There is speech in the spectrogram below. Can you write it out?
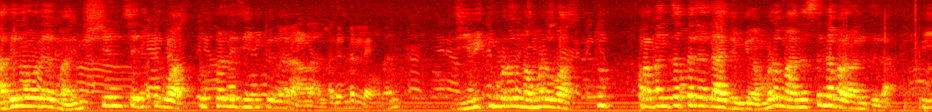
അതിനോട് മനുഷ്യൻ ശരിക്കും വസ്തുക്കളിൽ ജീവിക്കുന്ന ഒരാളല്ല. ജീവിക്കുമ്പോഴും നമ്മൾ വസ്തു പ്രപഞ്ചത്തിലല്ല ജീവിക്കുന്നത് നമ്മൾ മനസ്സിന്റെ പ്രപഞ്ചത്തില. ഈ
